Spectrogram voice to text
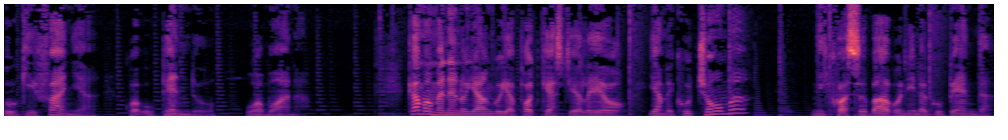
ukifanya kwa upendo wa Bwana. Kama maneno yangu ya podcast ya leo yamekuchoma, ni kwa sababu ninakupenda.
